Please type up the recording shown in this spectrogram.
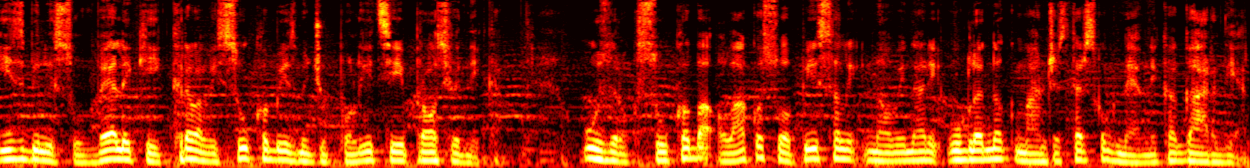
izbili su veliki i krvavi sukobi između policije i prosvjednika. Uzrok sukoba ovako su opisali novinari uglednog manchesterskog dnevnika Guardian.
